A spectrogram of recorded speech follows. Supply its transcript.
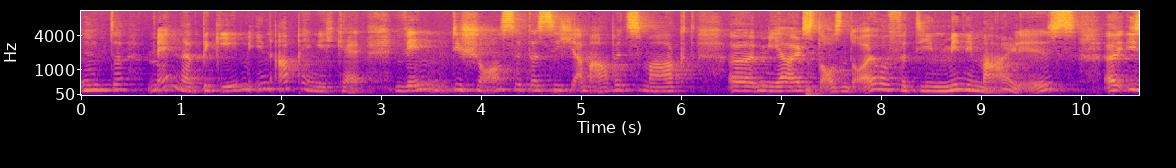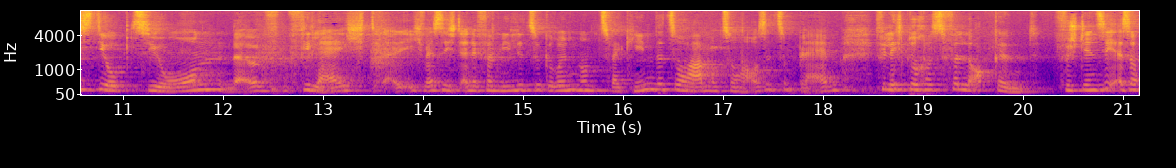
unter Männer begeben in Abhängigkeit. Wenn die Chance, dass ich am Arbeitsmarkt äh, mehr als 1000 Euro verdiene, minimal ist, äh, ist die Option äh, vielleicht, ich weiß nicht, eine Familie zu gründen und zwei Kinder zu haben und zu Hause zu bleiben, vielleicht durchaus verlockend. Verstehen Sie? Also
